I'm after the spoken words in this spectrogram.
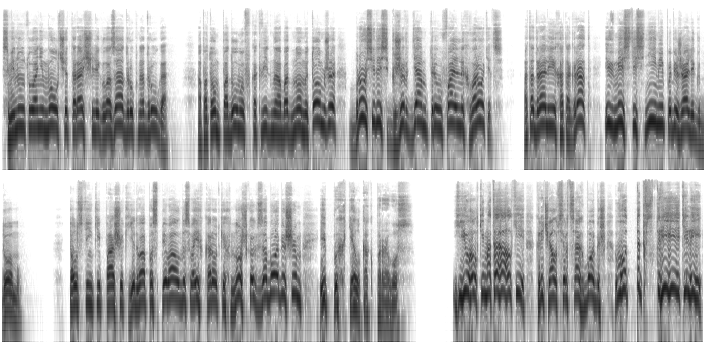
С минуту они молча таращили глаза друг на друга — а потом, подумав, как видно, об одном и том же, бросились к жердям триумфальных воротец, отодрали их от оград и вместе с ними побежали к дому. Толстенький Пашик едва поспевал на своих коротких ножках за Бобишем и пыхтел, как паровоз. «Елки-моталки!» — кричал в сердцах Бобиш. «Вот так встретили!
